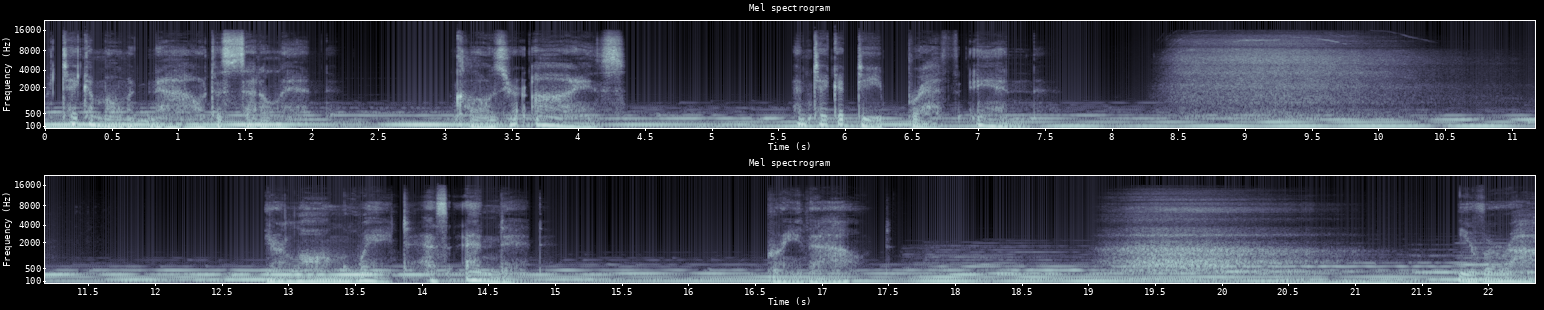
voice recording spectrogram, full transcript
But take a moment now to settle in. Close your eyes and take a deep breath in. Your long wait has ended. Breathe out. You've arrived.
